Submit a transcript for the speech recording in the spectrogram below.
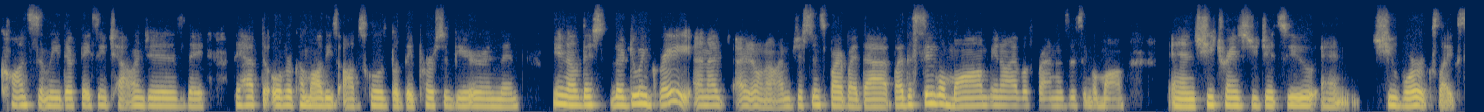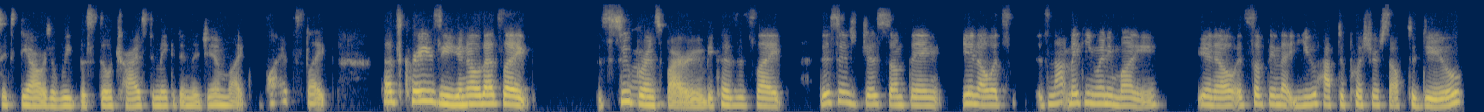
constantly they're facing challenges. They they have to overcome all these obstacles, but they persevere and then you know they they're doing great. And I I don't know I'm just inspired by that. By the single mom you know I have a friend who's a single mom and she trains jujitsu and she works like 60 hours a week but still tries to make it in the gym. Like what's like that's crazy you know? That's like super Wow. inspiring because it's like this is just something you know it's it's not making you any money you know? It's something that you have to push yourself to do.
